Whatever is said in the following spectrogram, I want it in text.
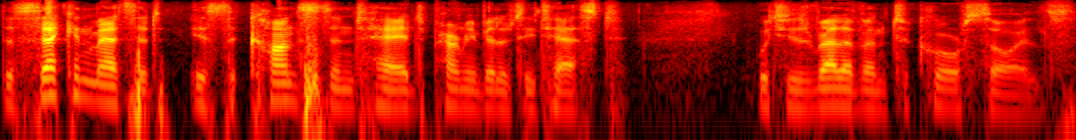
the second method is the constant head permeability test, which is relevant to coarse soils.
